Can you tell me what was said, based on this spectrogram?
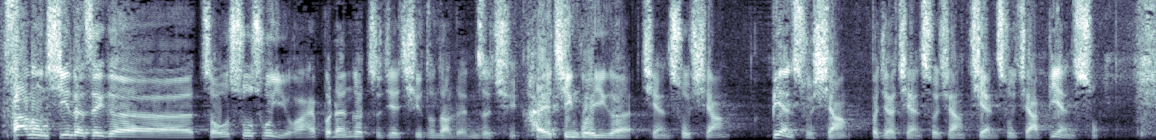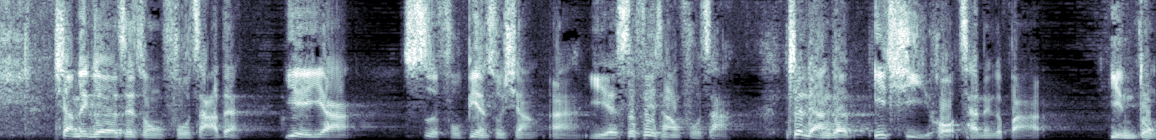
发动机的这个轴输出以后还不能够直接驱动到轮子去，还要经过一个减速箱、变速箱，不叫减速箱，减速加变速。像那个这种复杂的液压四伏变速箱啊，也是非常复杂。这两个一起以后才能够把运动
